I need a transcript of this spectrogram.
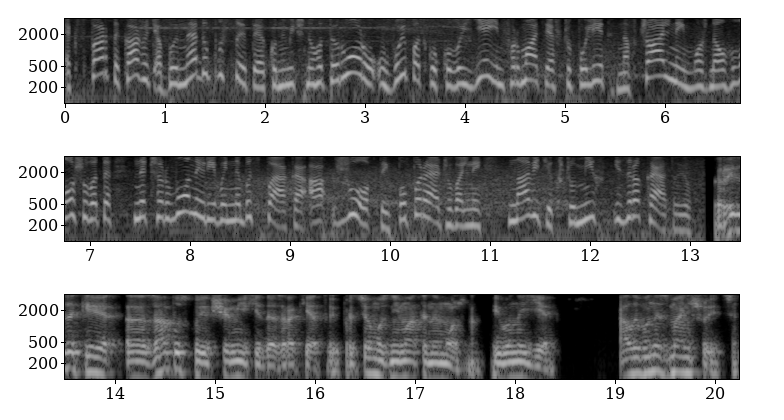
Експерти кажуть, аби не допустити економічного терору у випадку, коли є інформація, що політ навчальний, можна оголошувати не червоний рівень небезпеки, а жовтий, попереджувальний, навіть якщо міг із ракетою. Ризики е, запуску, якщо міг іде з ракетою, при цьому знімати не можна, і вони є. Але вони зменшуються,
